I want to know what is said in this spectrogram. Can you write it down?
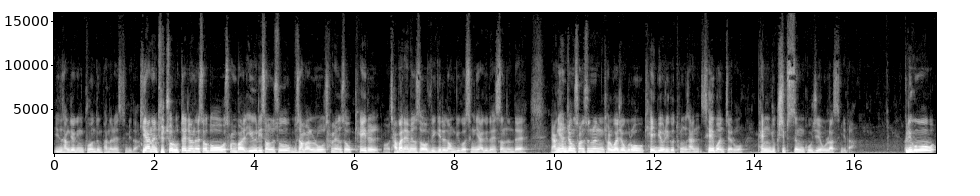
인상적인 구원 등판을 했습니다. 기아는 주초 롯데전에서도 선발 이의리 선수 무사말로 3연속 K를 어, 잡아내면서 위기를 넘기고 승리하기도 했었는데 양현종 선수는 결과적으로 KBO 리그 통산 세 번째로 160승 고지에 올랐습니다. 그리고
